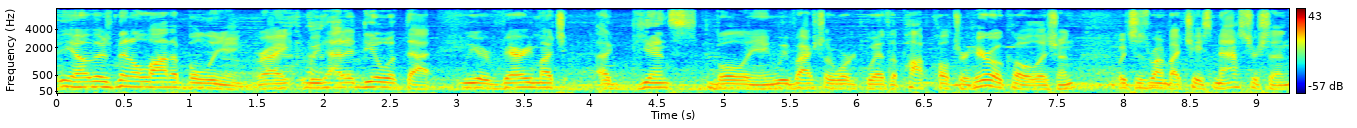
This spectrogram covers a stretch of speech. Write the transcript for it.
You know, there's been a lot of bullying, right? We've had to deal with that. We are very much against bullying. We've actually worked with the Pop Culture Hero Coalition, which is run by Chase Masterson,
